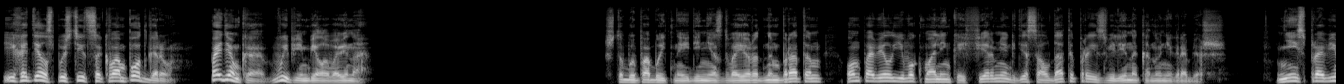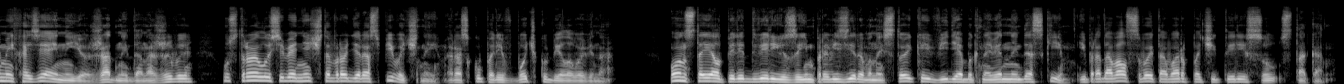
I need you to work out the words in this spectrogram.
и хотел спуститься к вам под гору. Пойдем-ка, выпьем белого вина». Чтобы побыть наедине с двоюродным братом, он повел его к маленькой ферме, где солдаты произвели накануне грабеж. Неисправимый хозяин ее, жадный до наживы, устроил у себя нечто вроде распивочной, раскупорив бочку белого вина. Он стоял перед дверью за импровизированной стойкой в виде обыкновенной доски и продавал свой товар по четыре су стакан.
